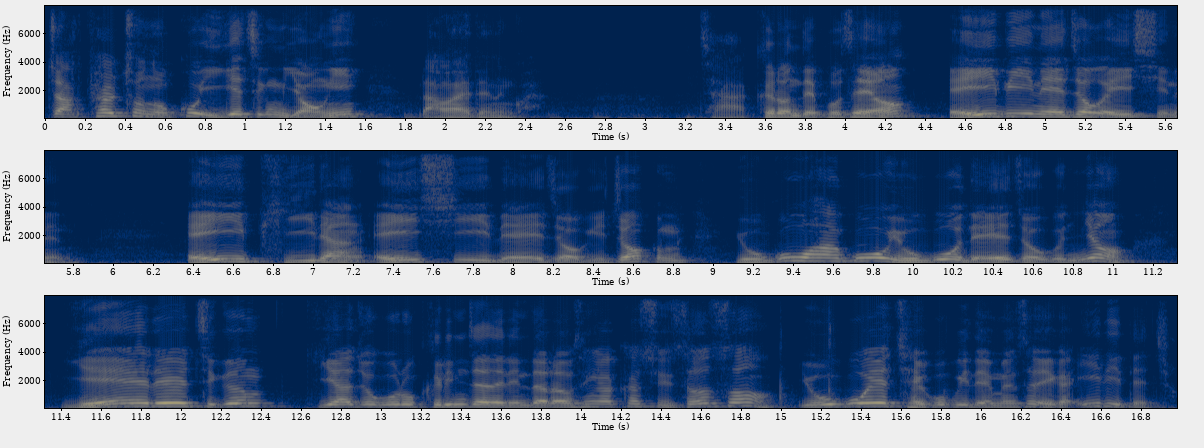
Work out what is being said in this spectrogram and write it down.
쫙 펼쳐놓고 이게 지금 0이 나와야 되는 거야. 자, 그런데 보세요. AB 내적 AC는 AB랑 AC 내적이죠. 그럼 요거하고 요거 내적은요. 얘를 지금 기하적으로 그림자 내린다라고 생각할 수 있어서 요거의 제곱이 되면서 얘가 1이 되죠.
